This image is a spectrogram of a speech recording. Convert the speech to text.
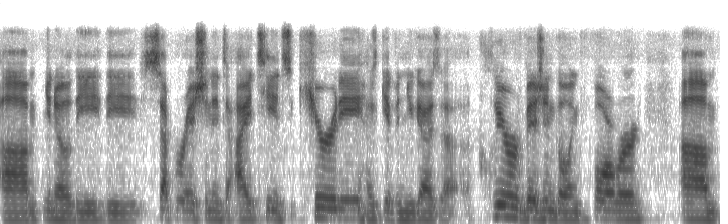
Um, you know, the the separation into IT and security has given you guys a, a clearer vision going forward. Um,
